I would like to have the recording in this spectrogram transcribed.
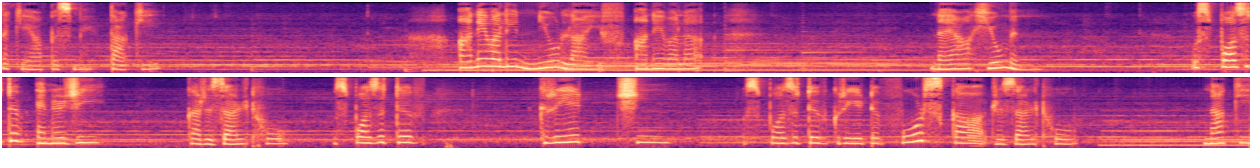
सके आपस में ताकि आने वाली न्यू लाइफ आने वाला नया ह्यूमन उस पॉजिटिव एनर्जी का रिज़ल्ट हो, उस पॉजिटिव क्रिएशन उस पॉजिटिव क्रिएटिव फोर्स का रिज़ल्ट हो, ना कि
